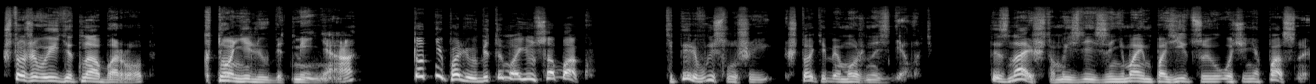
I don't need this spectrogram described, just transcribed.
Что же выйдет наоборот? Кто не любит меня, тот не полюбит и мою собаку. Теперь выслушай, что тебе можно сделать. Ты знаешь, что мы здесь занимаем позицию очень опасную.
